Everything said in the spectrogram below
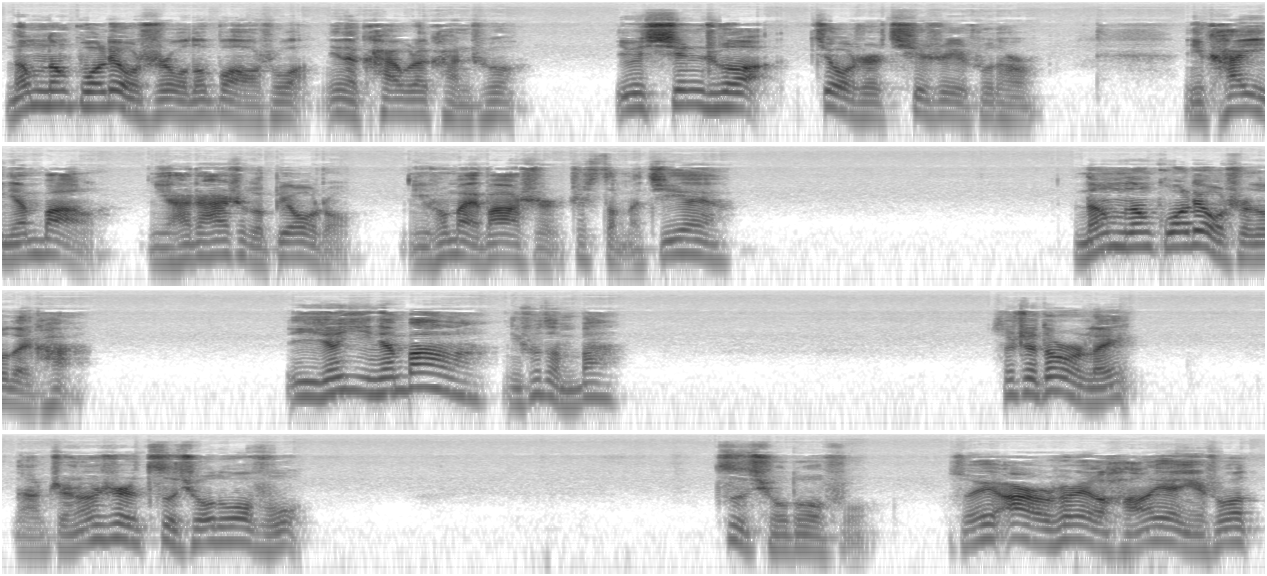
能不能过六十我都不好说，你得开过来看车，因为新车。就是七十一出头，你开一年半了，你还这还是个标轴，你说卖八十，这怎么接呀？能不能过六十都得看，已经一年半了，你说怎么办？所以这都是雷，啊，只能是自求多福，自求多福。所以二手车这个行业，你说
